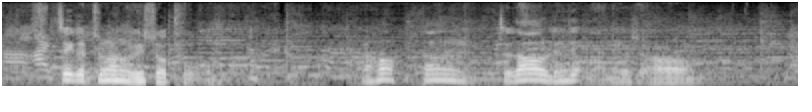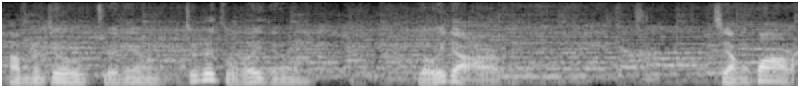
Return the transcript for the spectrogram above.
啊，这个期中央属于说土。然后，但直到零九年那个时候，他们就决定，就这组合已经有一点儿僵化了。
